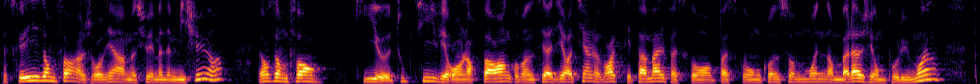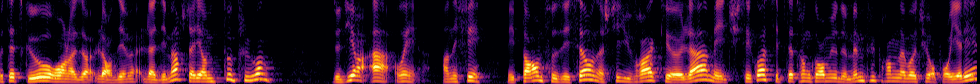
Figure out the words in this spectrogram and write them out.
Parce que les enfants, là, je reviens à monsieur et madame Michu, hein, leurs enfants, qui, euh, tout petits, verront leurs parents commencer à dire tiens, le vrac c'est pas mal parce qu'on qu'on consomme moins d'emballage et on pollue moins, peut-être qu'eux auront la, démarche d'aller un peu plus loin. De dire ah ouais, en effet, mes parents faisaient ça, on achetait du vrac euh, là, mais tu sais quoi, c'est peut-être encore mieux de même plus prendre la voiture pour y aller,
